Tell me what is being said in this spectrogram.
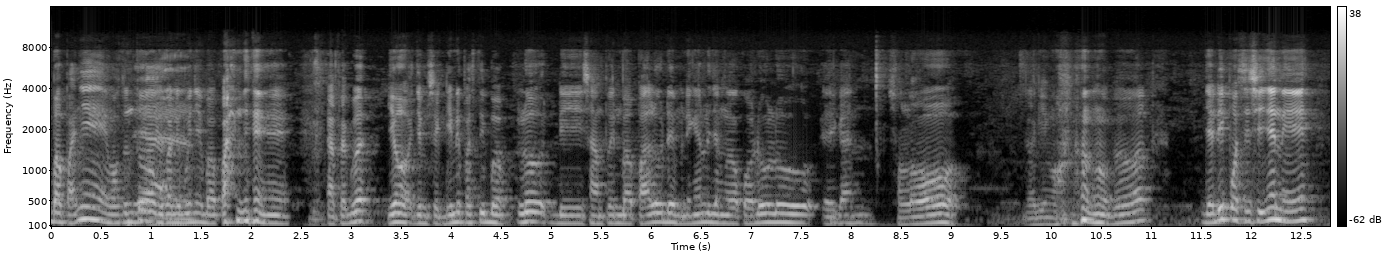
bapaknya waktu itu Iya. bukan ibunya bapaknya kata gue yo jam segini pasti bap lu disamperin bapak lu deh mendingan lu jangan ngerokok dulu ya kan solo lagi ngobrol-ngobrol jadi posisinya nih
